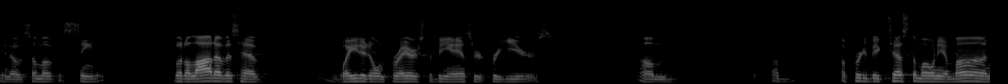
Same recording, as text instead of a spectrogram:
You know, some of us seen it. But a lot of us have waited on prayers to be answered for years. Um, a, a pretty big testimony of mine.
